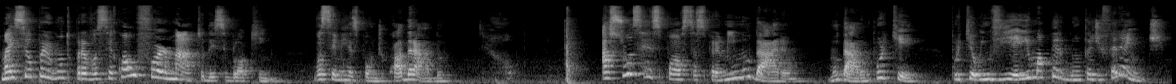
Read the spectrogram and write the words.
Mas se eu pergunto para você qual o formato desse bloquinho, você me responde quadrado. As suas respostas para mim mudaram. Mudaram por quê? porque eu enviei uma pergunta diferente.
